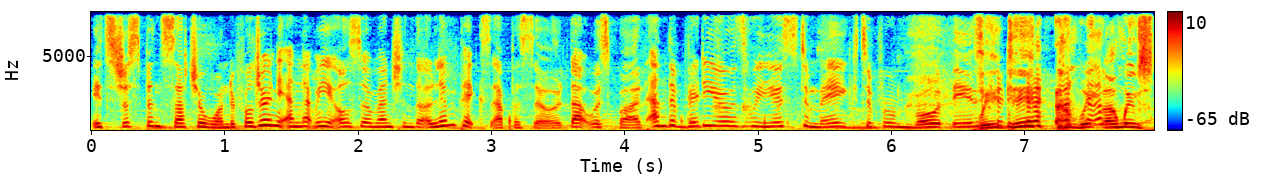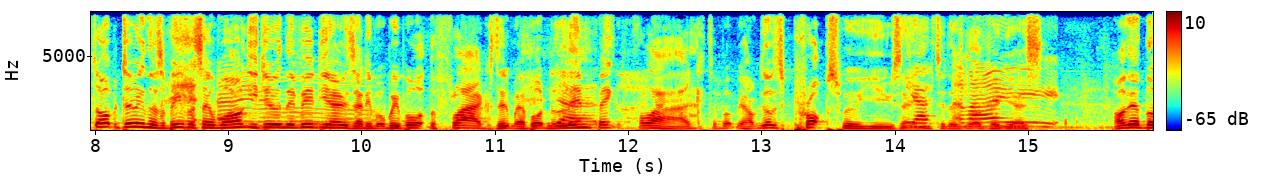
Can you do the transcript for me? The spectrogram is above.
It's just been such a wonderful journey. And let me also mention the Olympics episode. That was fun. And the videos we used to make to promote these. We did, and, we, and we've stopped doing those. And people say, "Why aren't you doing the videos anymore?" We bought the flags, didn't we? I bought an Yes. Olympic flag to put behind those props we were using Yes, to do little I- videos. Oh, they had the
